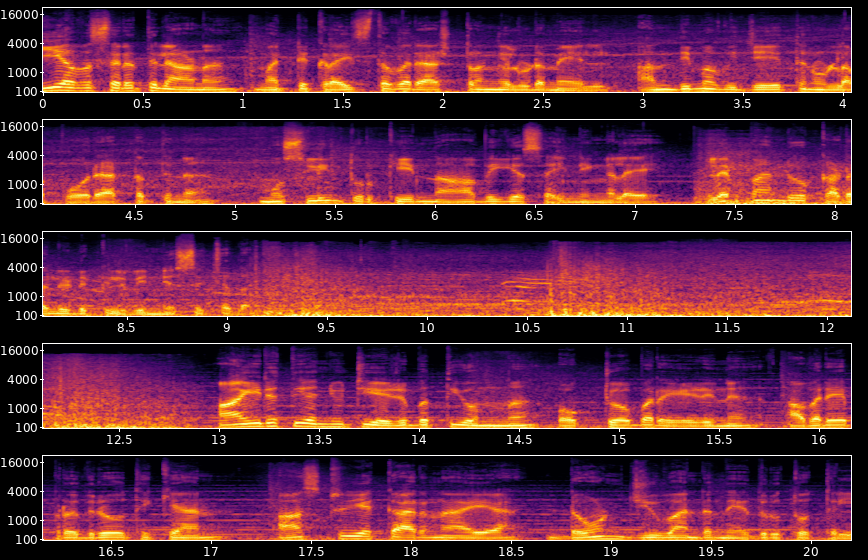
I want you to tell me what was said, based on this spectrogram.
ഈ അവസരത്തിലാണ് മറ്റ് ക്രൈസ്തവ രാഷ്ട്രങ്ങളുടെ മേൽ അന്തിമ വിജയത്തിനുള്ള പോരാട്ടത്തിന് മുസ്ലിം തുർക്കി നാവിക സൈന്യങ്ങളെ ലെപ്പാൻഡോ കടലിടുക്കിൽ വിന്യസിച്ചത്. ആയിരത്തി അഞ്ഞൂറ്റി എഴുപത്തി ഒന്ന് ഒക്ടോബർ ഏഴിന് അവരെ പ്രതിരോധിക്കാൻ ആസ്ട്രിയക്കാരനായ ഡോൺ ജുവാന്റെ നേതൃത്വത്തിൽ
